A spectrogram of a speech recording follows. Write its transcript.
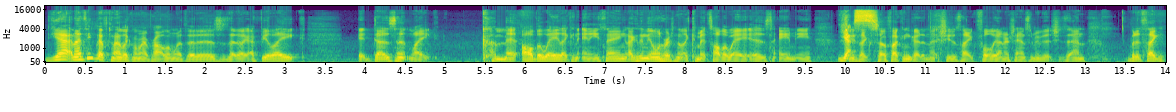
Yeah, and I think that's kind of like where my problem with it is, is that like I feel like it doesn't like commit all the way like in anything. Like I think the only person that like commits all the way is Amy. Yes. She's like so fucking good in it. She's like fully understands the movie that she's in. But it's like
